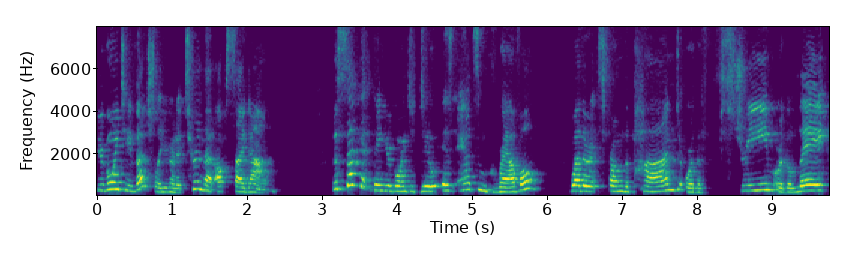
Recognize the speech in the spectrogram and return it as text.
you're going to eventually, you're going to turn that upside down. The second thing you're going to do is add some gravel, whether it's from the pond or the stream or the lake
